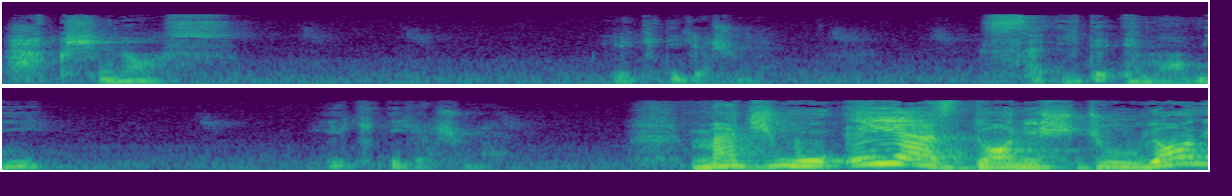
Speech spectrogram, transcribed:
حق شناس. یکی دیگه شونه سعید امامی یکی دیگه شونه مجموعه از دانشجویان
